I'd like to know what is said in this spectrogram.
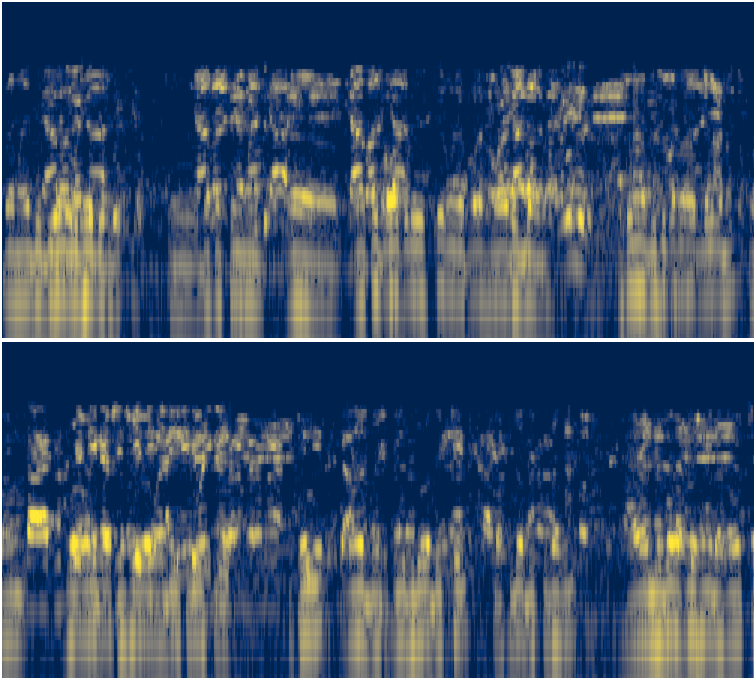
প্রায় মাঝে দেড় দু তো দেখাচ্ছে অনেকটাই কভার করে এসছে এবং এরপরে হাওড়ায় ঢুকবো আমরা। প্রথমে বেশি কথা বলব না, কারণ ঘোরা অনেক প্রায় শেষ হয়ে গেলে, বাড়ি চলে এসেছি চলুন, আপনারা পুরো দেখছেন, বাকিটাও দেখতে থাকুন। আর মেজর আপনাদের সঙ্গে দেখা হচ্ছে।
